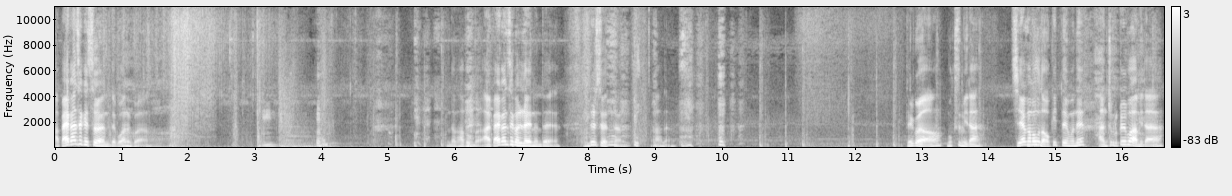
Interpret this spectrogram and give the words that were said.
아 빨간색 했어야 했는데 뭐 하는 거야 나 바본 거야 아 빨간색 할래 했는데 실수했다 아나 들고요. 묶습니다. 지하 감옥은 없기 때문에 안쪽으로 끌고 갑니다.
